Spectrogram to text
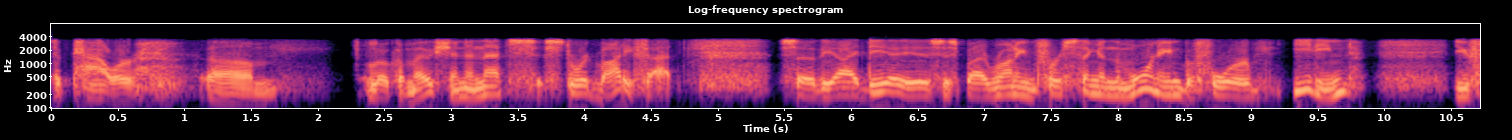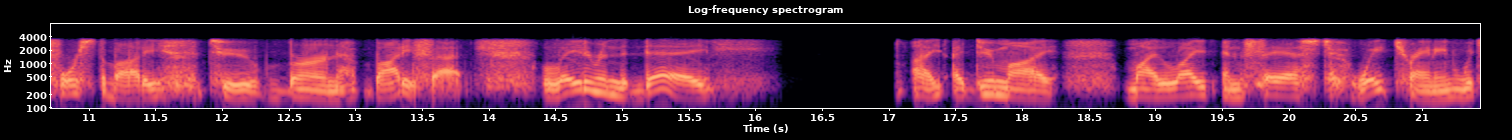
to power um, locomotion, and that's stored body fat. So the idea is, is by running first thing in the morning before eating, you force the body to burn body fat. Later in the day, I, I do my my light and fast weight training, which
